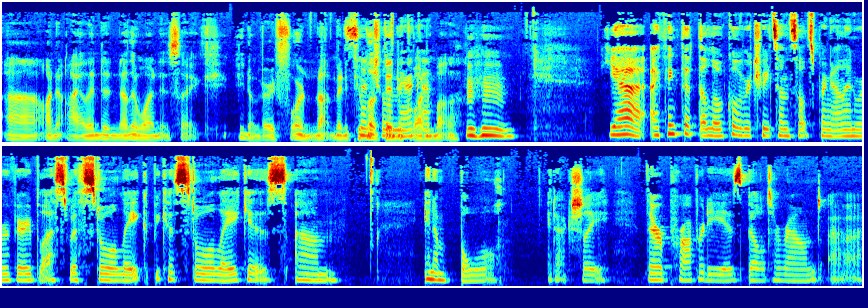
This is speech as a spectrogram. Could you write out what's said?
uh, on an island. Another one is like you know very foreign. Not many people Central have been America. to Guatemala. Yeah, I think that the local retreats on Salt Spring Island were very blessed with Stowel Lake because Stowel Lake is um, in a bowl. It actually, their property is built around, uh,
